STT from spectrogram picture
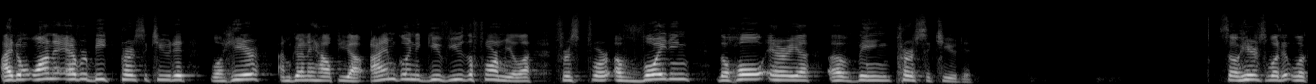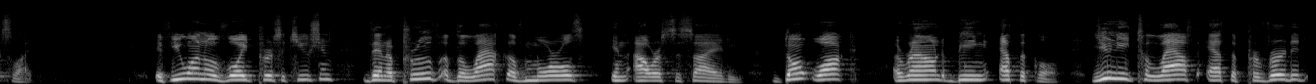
I don't want to ever be persecuted. Well, here, I'm going to help you out. I'm going to give you the formula for, for avoiding the whole area of being persecuted. So here's what it looks like if you want to avoid persecution, then approve of the lack of morals in our society. Don't walk around being ethical. You need to laugh at the perverted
